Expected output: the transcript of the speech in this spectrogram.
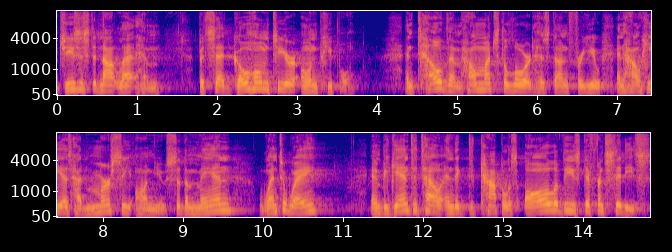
Jesus did not let him, but said, Go home to your own people and tell them how much the Lord has done for you and how he has had mercy on you. So the man went away and began to tell in the Decapolis, all of these different cities,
